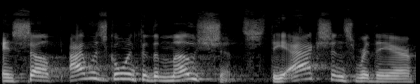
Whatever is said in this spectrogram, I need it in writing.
And so I was going through the motions. The actions were there,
